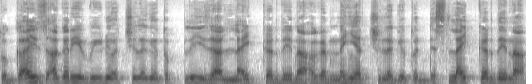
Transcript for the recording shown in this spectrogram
तो गाइज़ अगर ये वीडियो अच्छी लगे तो प्लीज़ यार लाइक कर देना। अगर नहीं अच्छी लगे तो डिसलाइक कर देना।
